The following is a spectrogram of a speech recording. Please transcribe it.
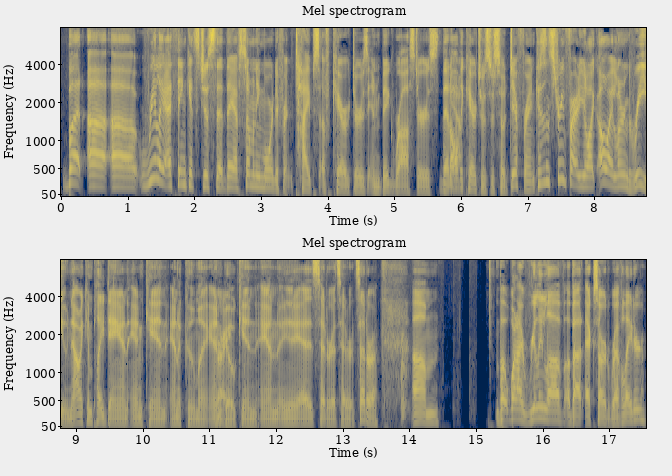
but uh, uh, really, I think it's just that they have so many more different types of characters in big rosters that all the characters are so different. Because in Street Fighter, you're like, oh, I learned Ryu. Now I can play Dan and Ken and Akuma and Right. Gouken and uh, et cetera, et cetera, et cetera. Um, but what I really love about XR Revelator,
